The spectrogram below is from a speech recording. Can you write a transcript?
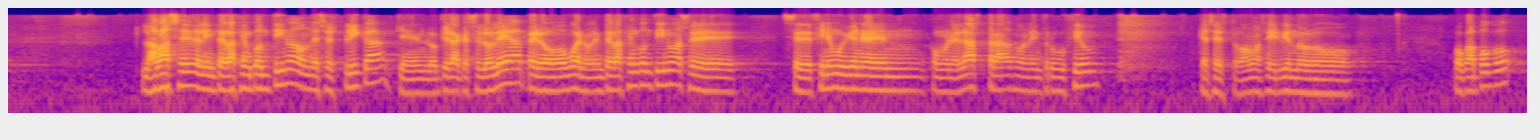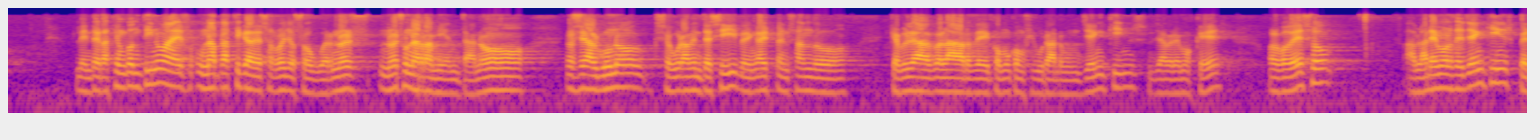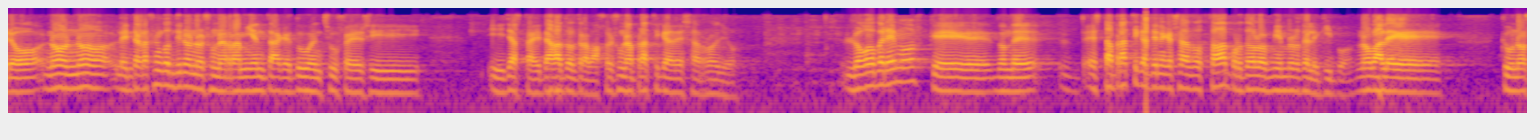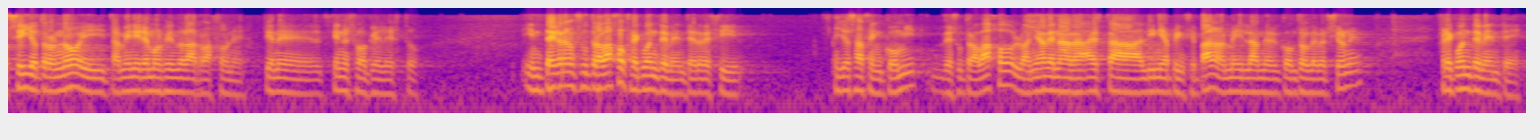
la base de la integración continua, donde se explica, quien lo quiera que se lo lea, pero bueno, la integración continua se, se define muy bien en, como en el Astra o en la introducción, que es esto, vamos a ir viéndolo poco a poco. La integración continua es una práctica de desarrollo software, no es, no es una herramienta. No, no sé, alguno, seguramente sí, vengáis pensando que voy a hablar de cómo configurar un Jenkins, ya veremos qué es, o algo de eso. Hablaremos de Jenkins, pero no, no, la integración continua no es una herramienta que tú enchufes y, y ya está, y te haga todo el trabajo, es una práctica de desarrollo. Luego veremos que donde esta práctica tiene que ser adoptada por todos los miembros del equipo. No vale que unos sí y otros no, y también iremos viendo las razones. Tiene, tiene su aquel esto. Integran su trabajo frecuentemente, es decir, ellos hacen commit de su trabajo, lo añaden a, esta línea principal, al mainland del control de versiones, frecuentemente.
